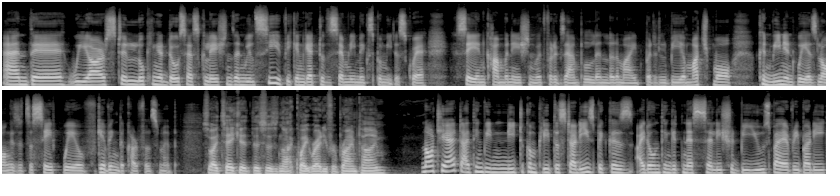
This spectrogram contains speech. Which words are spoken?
And there we are still looking at dose escalations, and we'll see if we can get to the 70 mg per meter square say in combination with, for example, lenalidomide, but it'll be a much more convenient way as long as it's a safe way of giving the carfilzomib. So I take it this is not quite ready for prime time? Not yet. I think we need to complete the studies because I don't think it necessarily should be used by everybody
